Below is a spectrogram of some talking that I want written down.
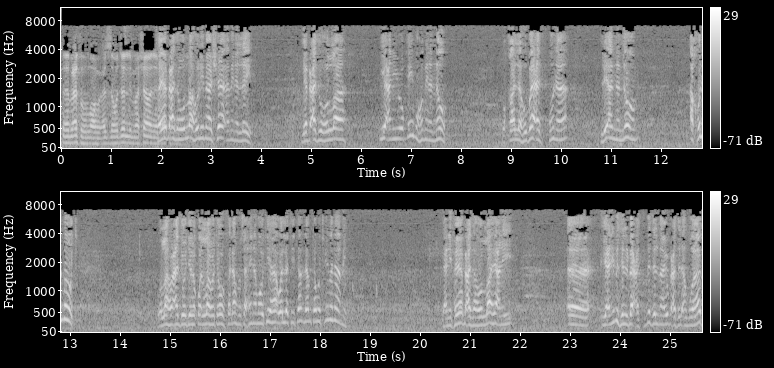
فيبعثه الله عز وجل لما شاء فيبعثه الله لما شاء من الليل. يبعثه الله يعني يقيمه من النوم. وقال له بعث هنا لأن النوم أخو الموت. والله عز وجل يقول الله توفى الأنفس حين موتها والتي لم تمت في منامها يعني فيبعثه الله يعني آه يعني مثل البعث مثل ما يبعث الأموات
